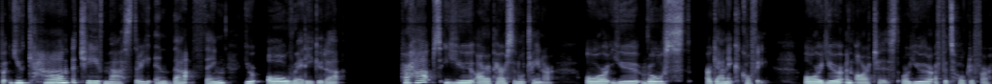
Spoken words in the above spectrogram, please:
But you can achieve mastery in that thing you're already good at. Perhaps you are a personal trainer or you roast organic coffee or you're an artist, or you're a photographer.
